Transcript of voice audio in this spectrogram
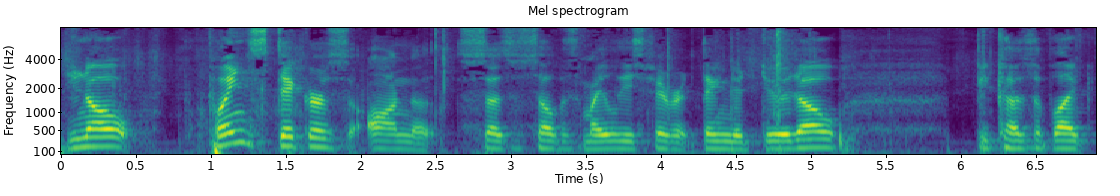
you know, Putting stickers on the says itself is my least favorite thing to do though. Because of like,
